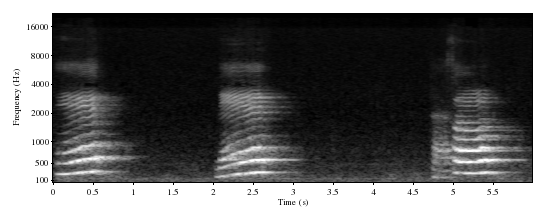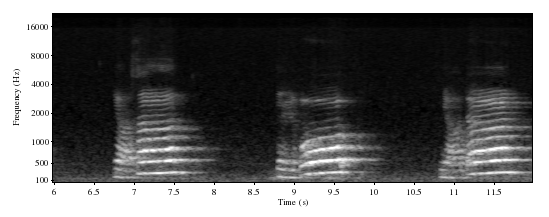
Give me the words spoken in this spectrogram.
셋, 넷, 다섯, 여섯, 일곱, 여덟,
